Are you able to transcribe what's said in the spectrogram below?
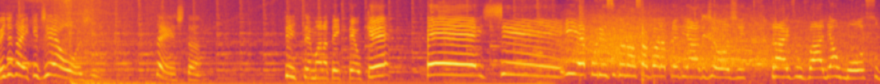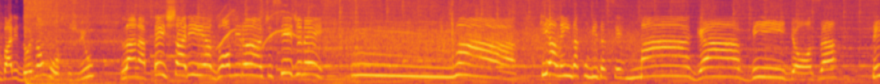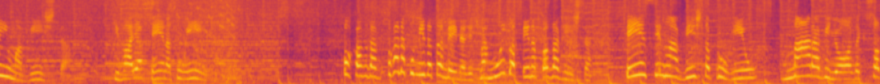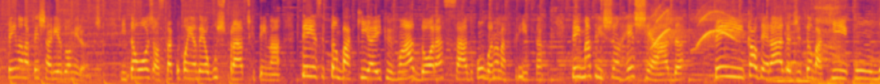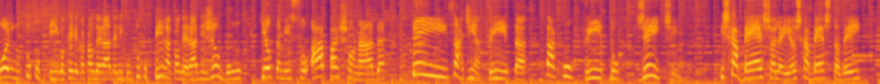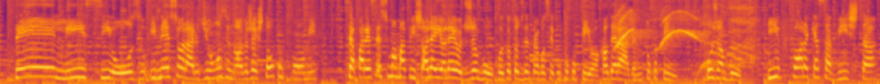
Me diz aí, que dia é hoje? Sexta. Fim de semana tem que ter o quê? Peixe! E é por isso que o nosso agora premiado de hoje traz um vale almoço, vale dois almoços, viu? Lá na peixaria do Almirante Sidney. Hum, que além da comida ser maravilhosa, tem uma vista que vale a pena tu ir por causa da, por causa da comida também, minha gente, mas muito a pena por causa da vista. Pense numa vista para o rio maravilhosa que só tem lá na peixaria do Almirante. Então hoje, ó, você está acompanhando aí alguns pratos que tem lá. Tem esse tambaqui aí que o Ivan adora assado com banana frita. Tem matrichã recheada. Tem caldeirada de tambaqui com molho no tucupi, com aquele com a caldeirada ali com tucupi na caldeirada e jambu, que eu também sou apaixonada. Tem sardinha frita, pacu frito. Gente, escabeche, olha aí, é o escabeche também. Delicioso. E nesse horário de 11 h 09 eu já estou com fome. Se aparecesse uma matriz, olha aí, olha aí, de jambu, o que eu estou dizendo para você com tucupi, ó, caldeirada no tucupi, com jambu. E fora que essa vista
